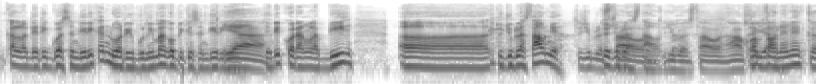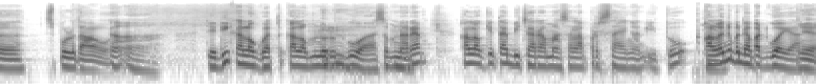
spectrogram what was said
kalau dari gue sendiri kan 2005 gue bikin sendiri. Iya. Jadi kurang lebih eh 17 tahun ya. 17, 17 tahun, tahun. 17 tahun. Hardcore Iya. tahun ini ke 10 tahun. Heeh. Jadi kalau gua kalau menurut gua sebenarnya kalau kita bicara masalah persaingan itu, kalau ini pendapat gua ya, Iya.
